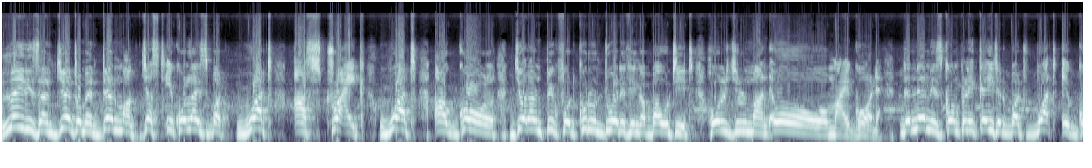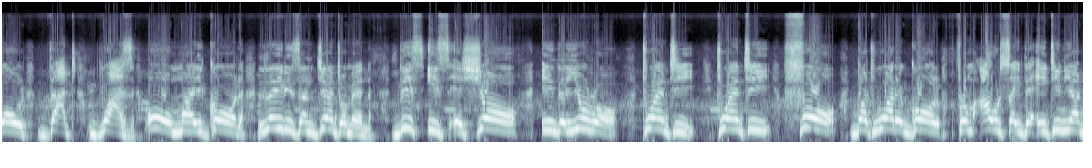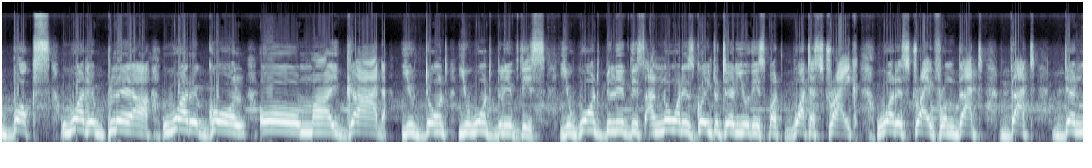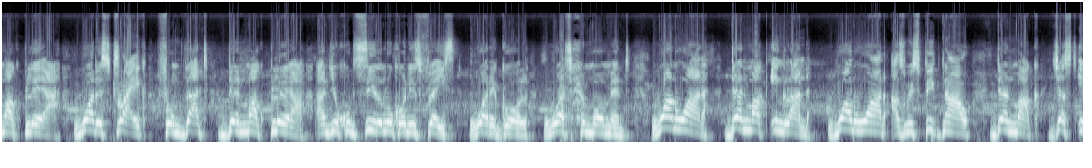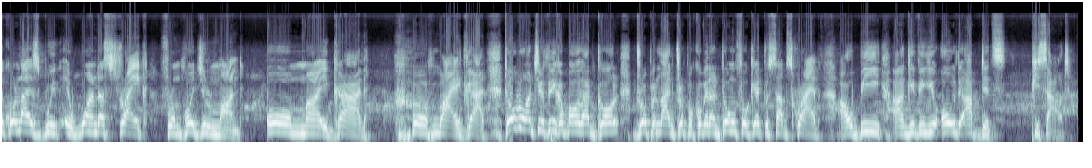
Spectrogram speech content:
Ladies and gentlemen, Denmark just equalized, but what a strike! What a goal! Jordan Pickford couldn't do anything about it. Holgulman, oh my god. The name is complicated, but what a goal that was! Oh my god! Ladies and gentlemen, this is a show in the Euro 2024. But what a goal from outside the 18 yard box! What a player! What a goal! Oh my god! You don't, you won't believe this. You won't believe this, and no one is going to tell you this. But what a strike! What a strike from that that Denmark player! What a strike from that Denmark player! And you could see the look on his face. What a goal! What a moment! 1-1 Denmark England 1-1 as we speak now. Denmark just equalized with a wonder strike from Hjulmand. Oh my god! Oh my God. Tell me what you think about that goal. Drop a like, drop a comment, and don't forget to subscribe. I'll be uh, giving you all the updates. Peace out.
